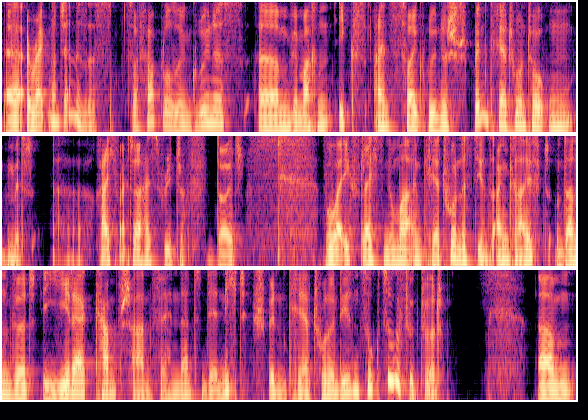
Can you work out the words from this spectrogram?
Äh, Arachnogenesis, zur farblose in grünes. Ähm, wir machen X, 1, 2 grüne Spinnkreaturen-Token mit äh, Reichweite, heißt Reach auf Deutsch. Wobei X gleich die Nummer an Kreaturen ist, die uns angreift. Und dann wird jeder Kampfschaden verhindert, der nicht Spinnenkreaturen in diesem Zug zugefügt wird. Ähm,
